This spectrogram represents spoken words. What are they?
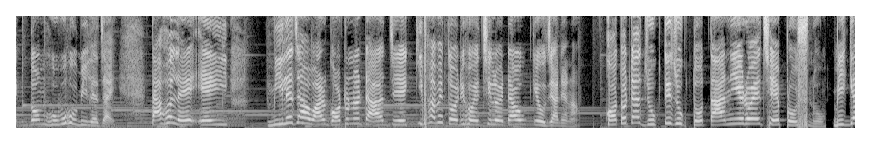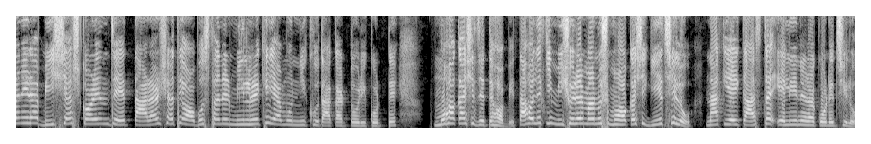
একদম হুবহু মিলে যায়। তাহলে এই মিলে যাওয়ার ঘটনাটা যে কীভাবে তৈরি হয়েছিল এটাও কেউ জানে না। কতটা যুক্তিযুক্ত তা নিয়ে রয়েছে প্রশ্ন। বিজ্ঞানীরা বিশ্বাস করেন যে তারার সাথে অবস্থানের মিল রেখেই এমন নিখুঁত আকার তৈরি করতে মহাকাশে যেতে হবে। তাহলে কি মিশরের মানুষ মহাকাশে গিয়েছিল? নাকি এই কাজটা এলিয়েনেরা করেছিল?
